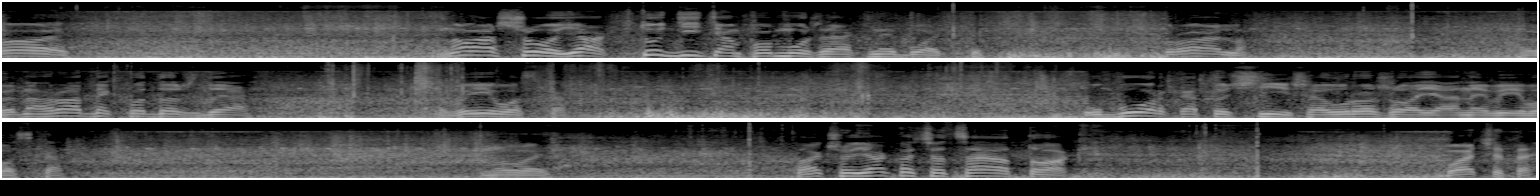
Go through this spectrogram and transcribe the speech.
Ой. Ну а що, як? Хто дітям поможе, як не батько? Правильно. Виноградник подожде. Вивозка. Уборка точніше, урожай, а не вивозка. Ой. Так що якось оце отак. Бачите?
